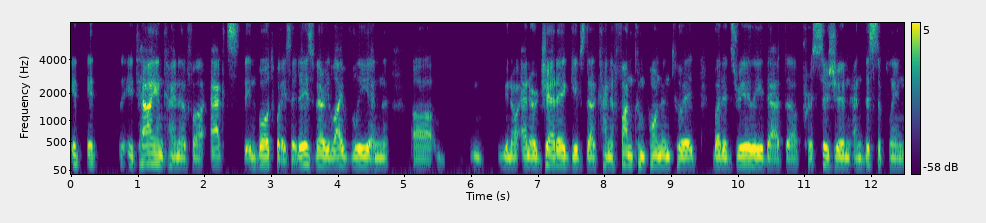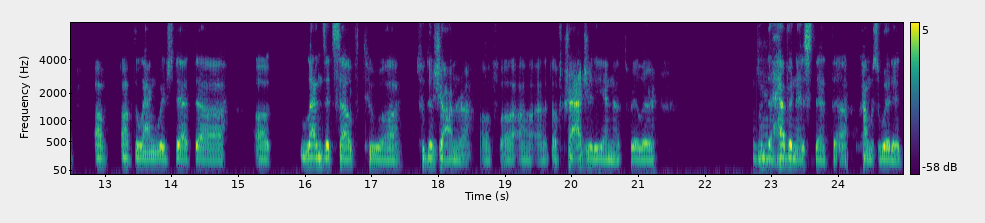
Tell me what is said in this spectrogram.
it it Italian kind of uh, acts in both ways. It is very lively and uh, you know energetic gives that kind of fun component to it but it's really that uh, precision and discipline of, of the language that lends itself to to the genre of uh, of tragedy and a thriller yeah. and the heaviness that uh, comes with it.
